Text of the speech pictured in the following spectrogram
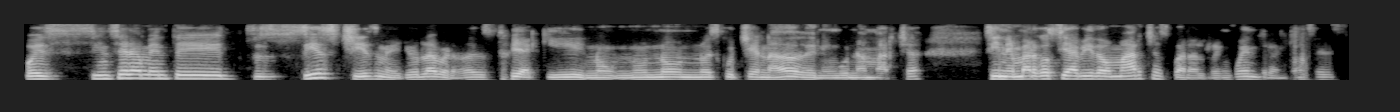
pues sinceramente, pues sí es chisme. Yo la verdad estoy aquí, no, no, no, no escuché nada de ninguna marcha. Sin embargo, sí ha habido marchas para el reencuentro. Entonces,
